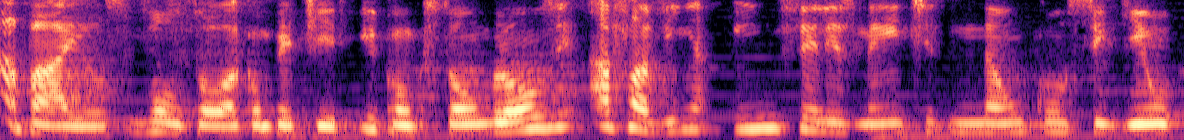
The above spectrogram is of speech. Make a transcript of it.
A Biles voltou a competir e conquistou um bronze. A Flavinha, infelizmente, não conseguiu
